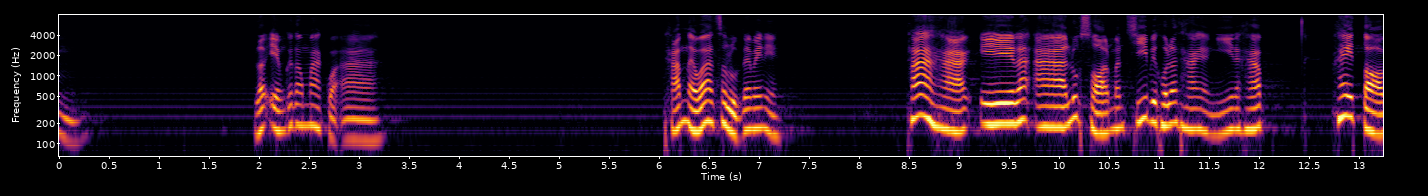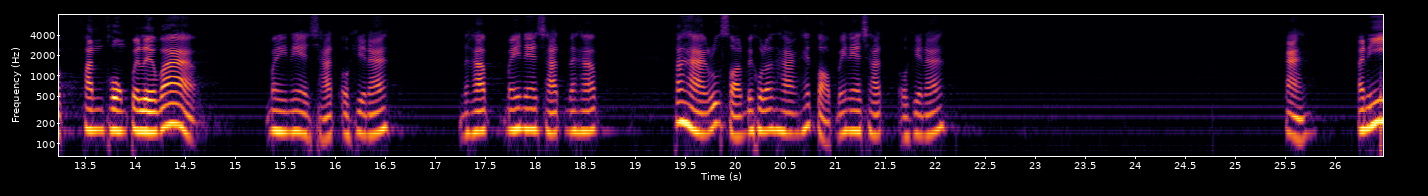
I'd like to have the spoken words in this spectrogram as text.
M แล้ว M ก็ต้องมากกว่า R ถามหน่อยว่าสรุปได้ไหมนี่ ถ้าหาก A และ R ลูกศรมันชี้ไปคนละทางอย่างนี้นะครับ ให้ตอบฟันธงไปเลยว่าไม่แน่ชัด โอเคนะนะครับ ไม่แน่ชัดนะครับ ถ้าหากลูกศรไปคนละทางให้ตอบไม่แน่ชัด โอเคนะอะอันนี้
